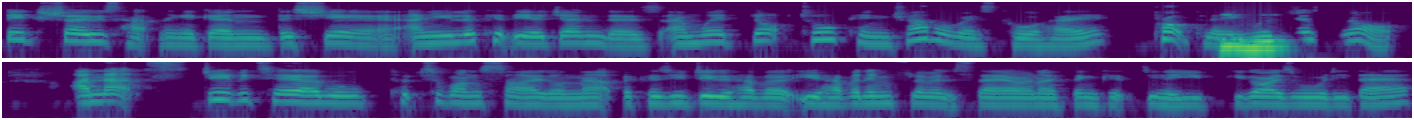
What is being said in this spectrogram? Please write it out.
big shows happening again this year, and you look at the agendas, and we're not talking travel risk, Jorge, properly. Mm-hmm. We're just not. And that's GBT. I will put to one side on that because you do have a you have an influence there, and I think it's you know you, you guys are already there.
